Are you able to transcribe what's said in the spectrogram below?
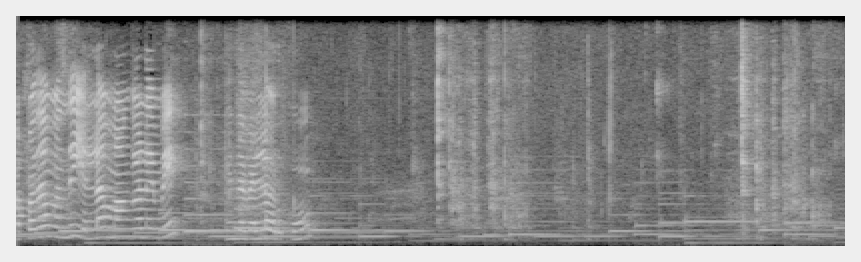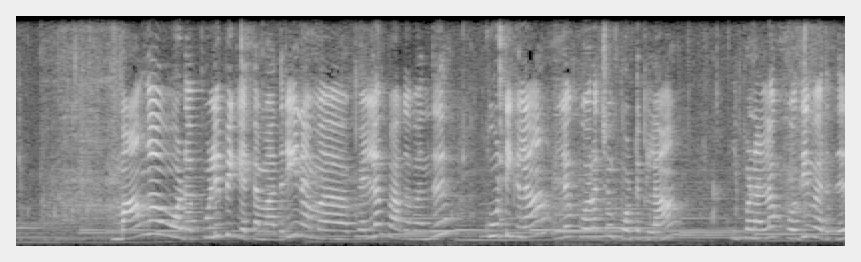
அப்பதான் வந்து எல்லா மாங்காயிலுமே இந்த வெள்ளம் இருக்கும். மாங்காவோட புளிப்புக்கு ஏற்ற மாதிரி நம்ம வெள்ளைப்பாகை வந்து கூட்டிக்கலாம் இல்லை குறைச்சும் போட்டுக்கலாம். இப்போ நல்லா கொதி வருது.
